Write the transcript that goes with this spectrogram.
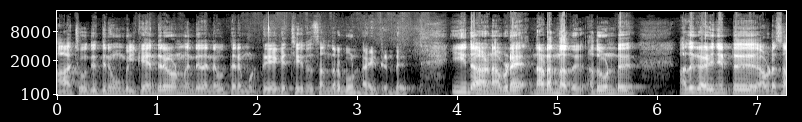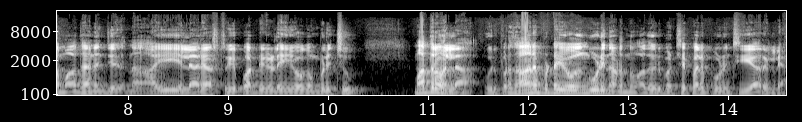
ആ ചോദ്യത്തിന് മുമ്പിൽ കേന്ദ്ര ഗവൺമെന്റ് തന്നെ ഉത്തരം മുട്ടുകയൊക്കെ ചെയ്ത സന്ദർഭം ഉണ്ടായിട്ടുണ്ട്. ഇതാണ് അവിടെ നടന്നത്. അതുകൊണ്ട് അത് കഴിഞ്ഞിട്ട് അവിടെ സമാധാനം ചെയ്യുന്ന ആയി എല്ലാ രാഷ്ട്രീയ പാർട്ടികളുടെയും യോഗം വിളിച്ചു. മാത്രമല്ല ഒരു പ്രധാനപ്പെട്ട യോഗം കൂടി നടന്നു. അതൊരു പക്ഷേ പലപ്പോഴും ചെയ്യാറില്ല.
